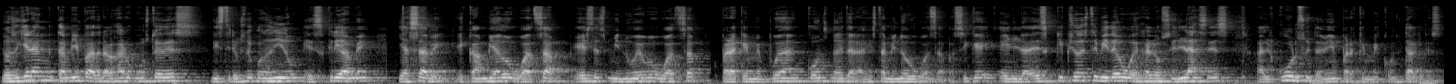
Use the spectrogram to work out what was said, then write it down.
los que quieran también para trabajar con ustedes, distribución de contenido, escríbame. Ya saben, he cambiado WhatsApp. Este es mi nuevo WhatsApp para que me puedan contactar. Aquí está mi nuevo WhatsApp. Así que en la descripción de este video voy a dejar los enlaces al curso y también para que me contactes.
